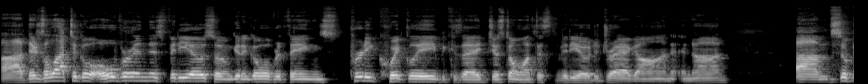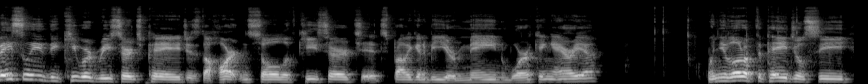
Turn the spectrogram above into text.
Uh, there's a lot to go over in this video, so I'm going to go over things pretty quickly because I just don't want this video to drag on and on. Um, so basically, the keyword research page is the heart and soul of KeySearch. It's probably going to be your main working area. When you load up the page, you'll see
